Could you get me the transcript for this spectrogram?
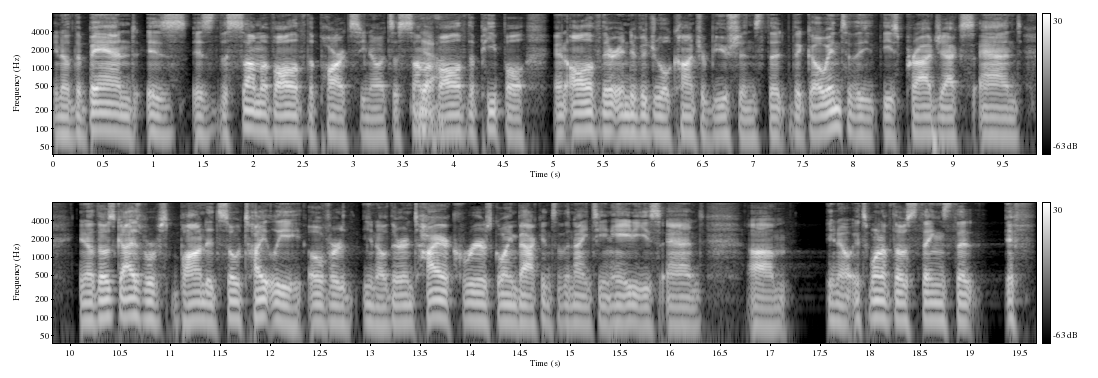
you know the band is is the sum of all of the parts you know it's a sum yeah. of all of the people and all of their individual contributions that that go into the, these projects and you know those guys were bonded so tightly over you know their entire careers going back into the 1980s and um, you know it's one of those things that if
